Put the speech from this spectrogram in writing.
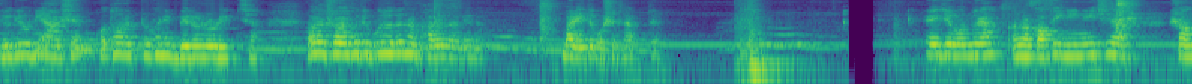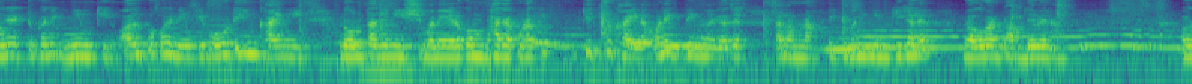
যদি উনি আসেন, কোথাও একটুখানি বেরোনোর ইচ্ছা। তবে সরস্বতী পুজোতে না ভালো লাগে না বাড়িতে বসে থাকতে। এই যে বন্ধুরা, আমার কফি নিয়ে নিয়েছি আর সঙ্গে একটুখানি নিমকি। অল্প করে নিমকি, বহুদিন খাইনি। নোনতা জিনিস মানে এরকম ভাজা পোড়া কিচ্ছু খাই না। অনেক দিন হয়ে গেছে। বললাম না, একটুখানি নিমকি খেলে ভগবান পাপ দেবে না। আর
